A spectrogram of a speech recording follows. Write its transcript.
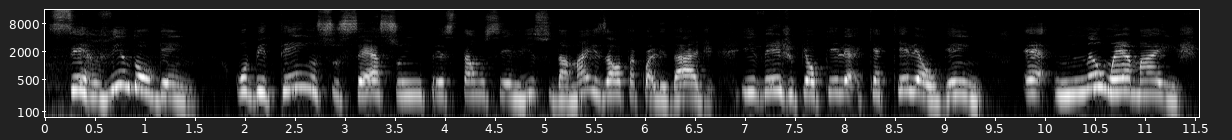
servindo alguém obtenho sucesso em prestar um serviço da mais alta qualidade e vejo que aquele, que aquele alguém é, não é mais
